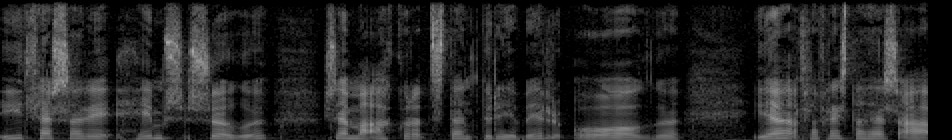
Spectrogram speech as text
í þessari heims sögu sem að akkurat stendur yfir og uh, ég ætla að freista þess að,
